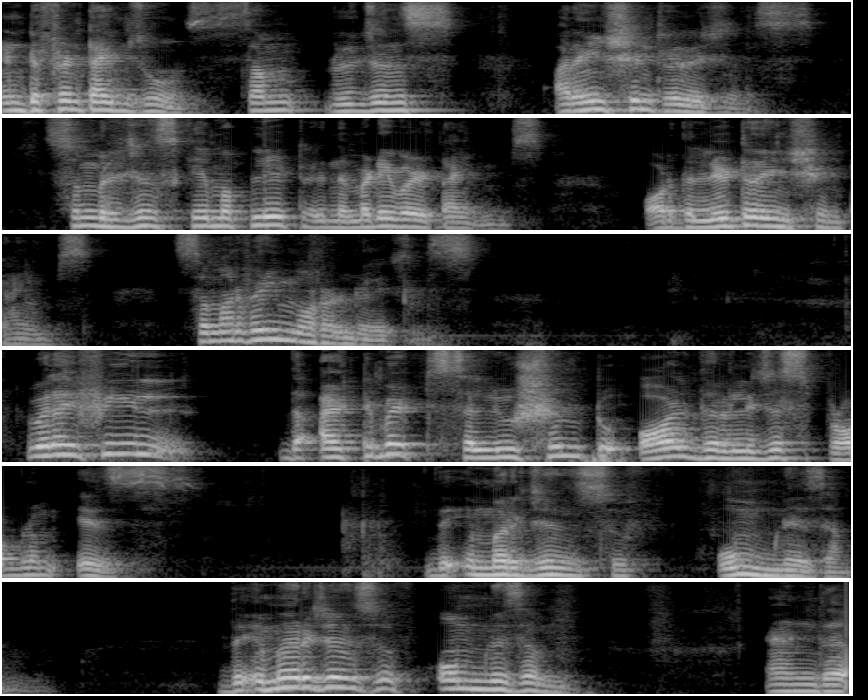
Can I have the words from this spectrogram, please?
in different time zones. Some religions are ancient religions. Some religions came up later in the medieval times or the later ancient times. Some are very modern religions. Well, I feel the ultimate solution to all the religious problem is the emergence of omnism. The emergence of omnism and the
